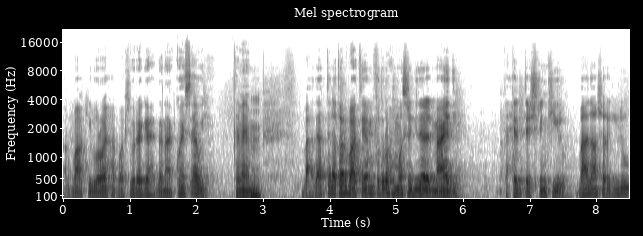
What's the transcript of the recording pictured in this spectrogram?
4 كيلو رايح 4 كيلو راجع ده أنا كويس قوي تمام. بعدها بثلاث أربع أيام المفروض أروح مصر الجديدة للمعادي. حلبت 20 كيلو. بعد 10 كيلو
